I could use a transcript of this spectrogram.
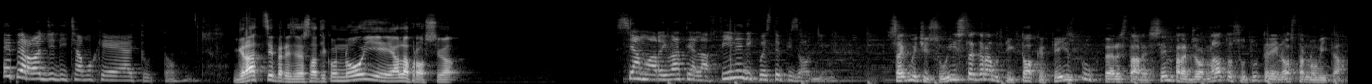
E per oggi diciamo che è tutto. Grazie per essere stati con noi e alla prossima! Siamo arrivati alla fine di questo episodio. Seguici su Instagram, TikTok e Facebook per restare sempre aggiornato su tutte le nostre novità.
